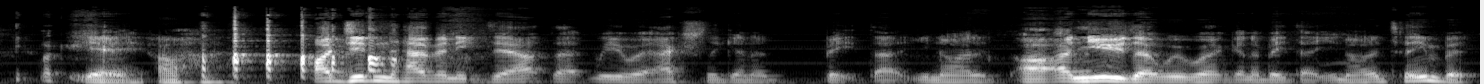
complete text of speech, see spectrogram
yeah, uh, I didn't have any doubt that we were actually going to beat that United. Uh, I knew that we weren't going to beat that United team, but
